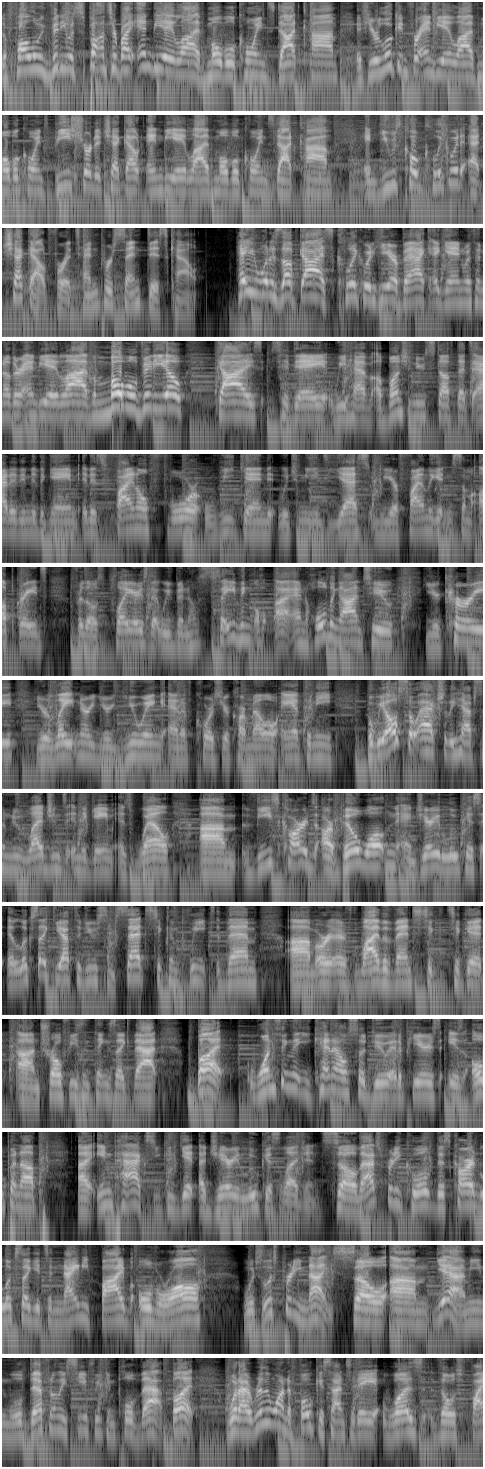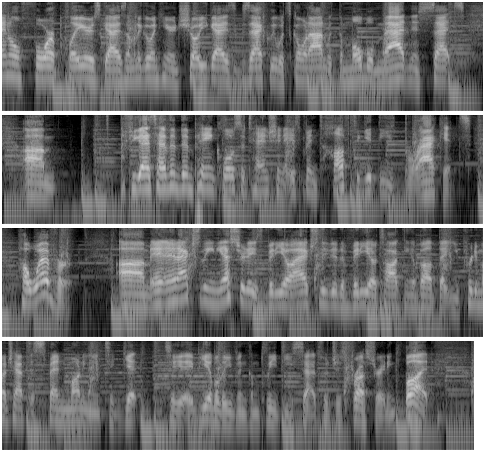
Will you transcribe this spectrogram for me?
The following video is sponsored by NBA Live MobileCoins.com. If you're looking for NBA Live Mobile Coins, be sure to check out NBA Live MobileCoins.com and use code Kliquid at checkout for a 10% discount. Hey, what is up, guys? Kliquid here, back again with another NBA Live mobile video. Guys, today we have a bunch of new stuff that's added into the game. It is Final Four weekend, which means, yes, we are finally getting some upgrades for those players that we've been saving uh, and holding on to. Your Curry, your Laettner, your Ewing, and of course your Carmelo Anthony. But we also actually have some new legends in the game as well. Um, these cards are Bill Walton and Jerry Lucas. It looks like you have to do some sets to complete them, um, or live events to, to get um, trophies and things like that. But one thing that you can also do, it appears, is open up uh, in packs, you can get a Jerry Lucas legend. So that's pretty cool. This card looks like it's a 95 overall which looks pretty nice. So, um, yeah, I mean, we'll definitely see if we can pull that. But what I really wanted to focus on today was those final four players, guys. I'm going to go in here and show you guys exactly what's going on with the Mobile Madness sets. Um, if you guys haven't been paying close attention, it's been tough to get these brackets. However, um, and, and, actually, in yesterday's video, I actually did a video talking about that you pretty much have to spend money to get to be able to even complete these sets, which is frustrating. But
